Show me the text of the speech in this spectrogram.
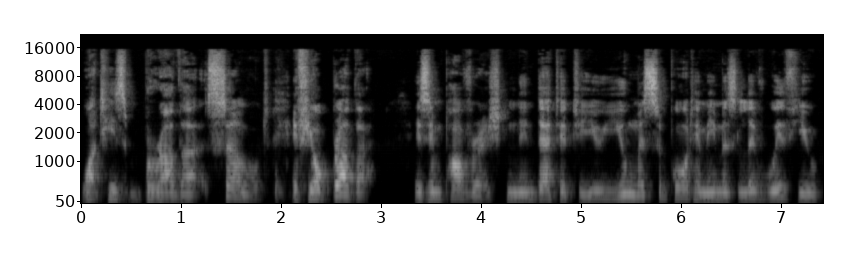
what his brother sold. If your brother is impoverished and indebted to you, you must support him. He must live with you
